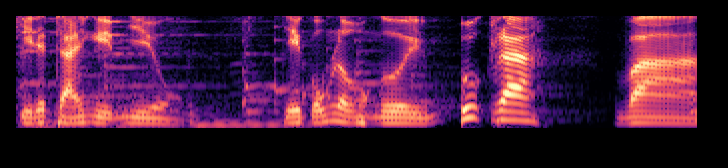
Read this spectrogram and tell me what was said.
Chị đã trải nghiệm nhiều. Chị cũng là một người bước ra Và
